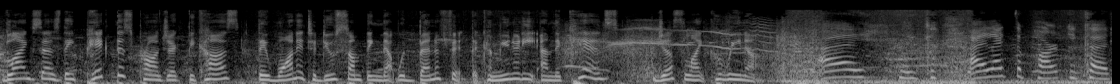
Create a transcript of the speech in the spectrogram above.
Blagg says they picked this project because they wanted to do something that would benefit the community and the kids, just like Karina. I, I like the park because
